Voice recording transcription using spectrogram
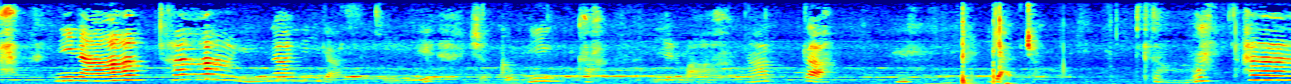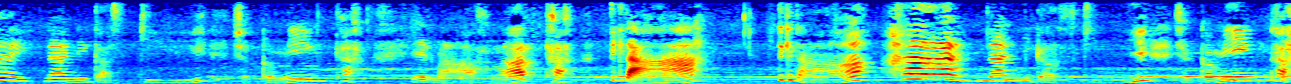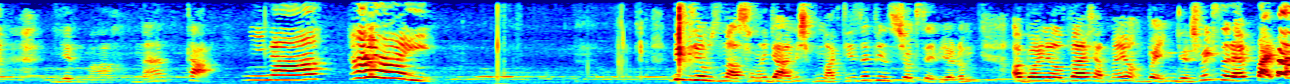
Bulunmaktayız. Hepinizi çok seviyorum. Abone olup like atmayı unutmayın. Görüşmek üzere. Bay bay.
